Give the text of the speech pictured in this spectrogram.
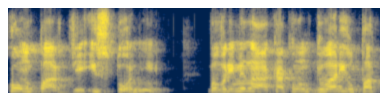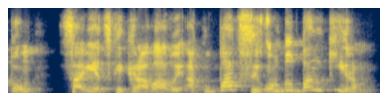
Компартии Эстонии, во времена, как он говорил потом, советской кровавой оккупации, он был банкиром.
